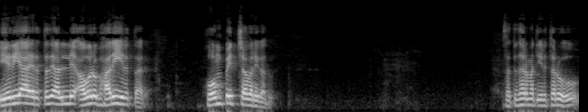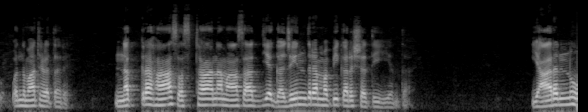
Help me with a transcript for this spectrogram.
ಏರಿಯಾ ಇರ್ತದೆ, ಅಲ್ಲಿ ಅವರು ಭಾರಿ ಇರ್ತಾರೆ. ಹೋಮ್ ಪಿಚ್ ಅವರಿಗದು. ಸತ್ಯಧರ್ಮ ತೀರ್ಥರು ಒಂದು ಮಾತು ಹೇಳ್ತಾರೆ. ನಕ್ರಹ ಸ್ವಸ್ಥಾನ ಮಾಸಾದ್ಯ ಗಜೇಂದ್ರಮಪಿ ಕರ್ಷತಿ ಅಂತ. ಯಾರನ್ನೂ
